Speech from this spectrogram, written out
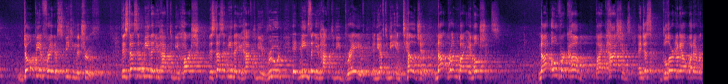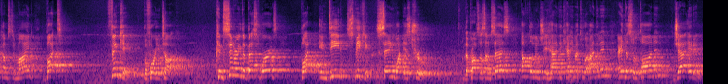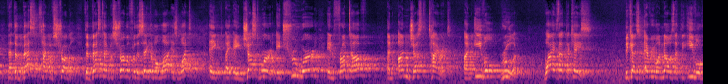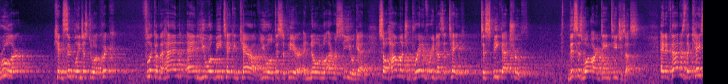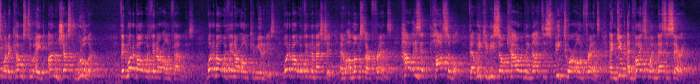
don't be afraid of speaking the truth. This doesn't mean that you have to be harsh. This doesn't mean that you have to be rude. It means that you have to be brave and you have to be intelligent, not run by emotions. Not overcome by passions and just blurting out whatever comes to mind, but thinking before you talk. Considering the best words, but indeed speaking, saying what is true. The Prophet ﷺ says, أفضل الجهاد كلمة عدل عند سلطان جائر That the best type of struggle, the best type of struggle for the sake of Allah is what? A, a, a just word, a true word in front of an unjust tyrant, an evil ruler. Why is that the case? Because everyone knows that the evil ruler can simply just do a quick flick of the hand and you will be taken care of. You will disappear and no one will ever see you again. So how much bravery does it take to speak that truth? This is what our deen teaches us. And if that is the case when it comes to an unjust ruler, then what about within our own families? What about within our own communities? What about within the masjid and amongst our friends? How is it possible that we can be so cowardly not to speak to our own friends and give advice when necessary?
